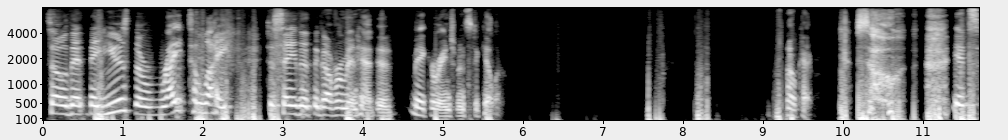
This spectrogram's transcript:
so that they used the right to life to say that the government had to make arrangements to kill her. Okay, so it's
